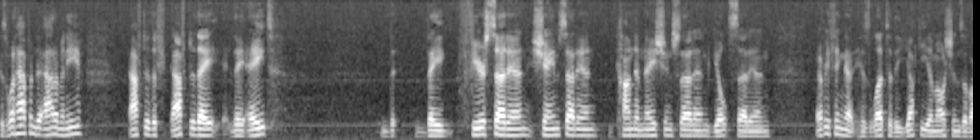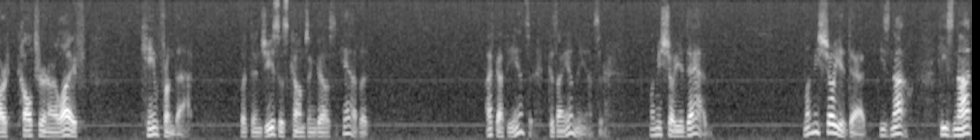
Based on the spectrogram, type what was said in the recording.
Because what happened to Adam and Eve after the after they they ate? They fear set in, shame set in, condemnation set in, guilt set in. Everything that has led to the yucky emotions of our culture and our life came from that. But then Jesus comes and goes, Yeah, but I've got the answer because I am the answer. Let me show you dad. Let me show you dad. He's not he's not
